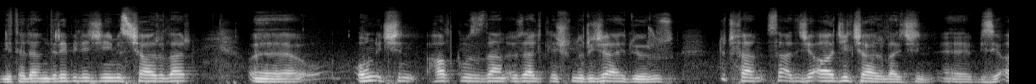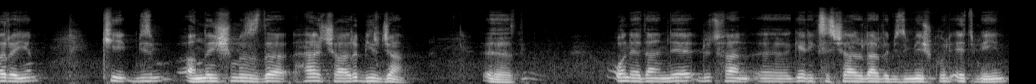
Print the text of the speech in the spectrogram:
nitelendirebileceğimiz çağrılar. Ee, onun için halkımızdan özellikle şunu rica ediyoruz. Lütfen sadece acil çağrılar için e, bizi arayın ki bizim anlayışımızda her çağrı bir can. E, o nedenle lütfen e, gereksiz çağrılarla bizi meşgul etmeyin.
